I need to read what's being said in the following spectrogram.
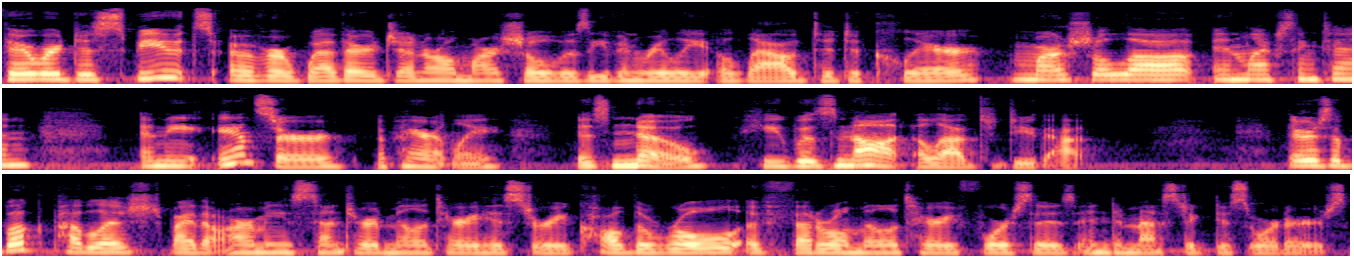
There were disputes over whether General Marshall was even really allowed to declare martial law in Lexington, and the answer, apparently, is no, he was not allowed to do that. There's a book published by the Army's Center of Military History called The Role of Federal Military Forces in Domestic Disorders,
